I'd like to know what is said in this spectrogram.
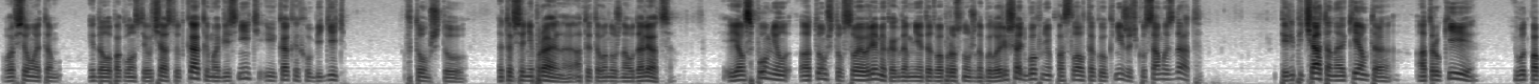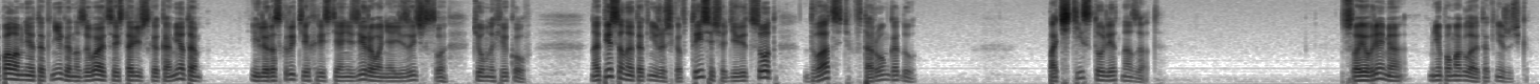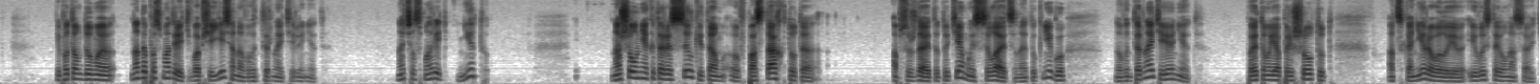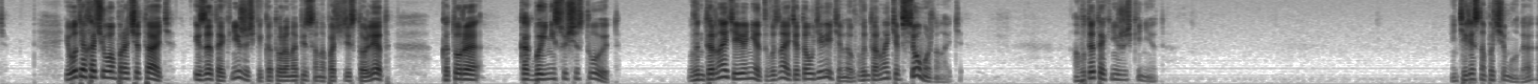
во всем этом идолопоклонстве участвуют, как им объяснить и как их убедить в том, что это все неправильно, от этого нужно удаляться я вспомнил о том, что в свое время, когда мне этот вопрос нужно было решать, Бог мне послал такую книжечку, сам издат, перепечатанная кем-то от руки. И вот попала мне эта книга, называется «Историческая комета» или «Раскрытие христианизирования язычества темных веков». Написана эта книжечка в 1922 году. Почти сто лет назад. В свое время мне помогла эта книжечка. И потом думаю, надо посмотреть, вообще есть она в интернете или нет. Начал смотреть, нету. Нашел некоторые ссылки, там в постах кто-то обсуждает эту тему и ссылается на эту книгу, но в интернете ее нет. Поэтому я пришел тут, отсканировал ее и выставил на сайте. И вот я хочу вам прочитать из этой книжечки, которая написана почти сто лет, которая как бы и не существует. В интернете ее нет. Вы знаете, это удивительно. В интернете все можно найти. А вот этой книжечки нет. Интересно, почему, да?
